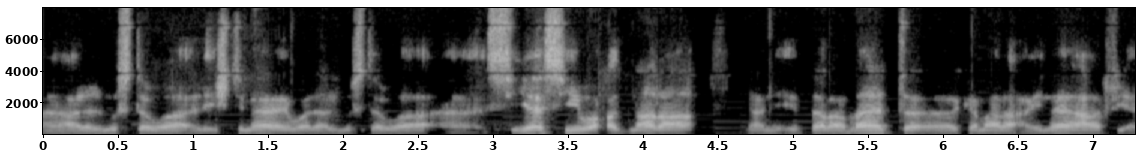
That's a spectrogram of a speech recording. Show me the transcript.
على المستوى الاجتماعي وعلى المستوى السياسي. وقد نرى يعني اضطرابات كما رأيناها في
